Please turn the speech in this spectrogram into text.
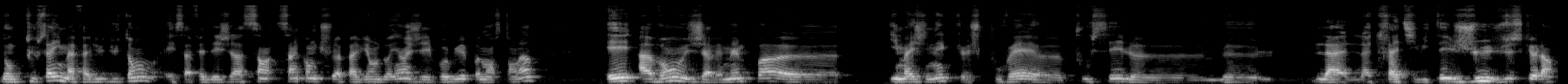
Donc tout ça, il m'a fallu du temps et ça fait déjà cinq, ans que je suis à Pavillon Doyen. J'ai évolué pendant ce temps-là. Et avant, j'avais même pas euh, imaginé que je pouvais euh, pousser le, le, la, créativité jusque-là.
